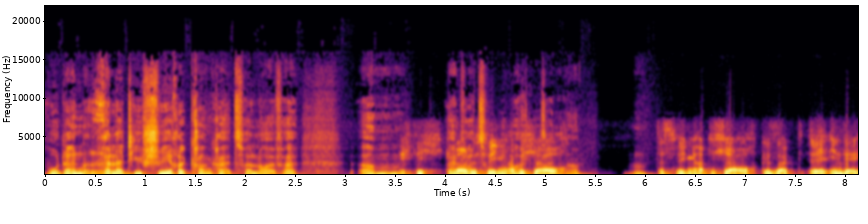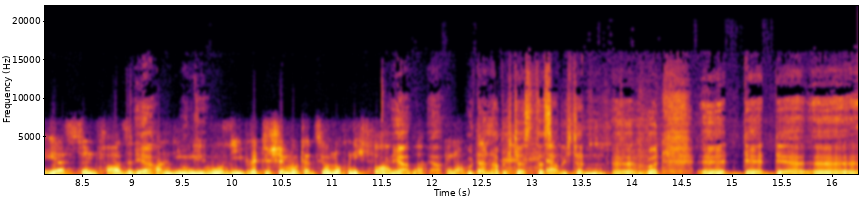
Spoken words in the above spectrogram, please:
wo dann relativ schwere Krankheitsverläufe ähm, Richtig, genau deswegen habe ich ja auch, ne? hm? deswegen hatte ich ja auch gesagt, äh, in der ersten Phase der ja, Pandemie, okay. wo die britische Mutation noch nicht vorhanden ja, war. Ja, genau. Gut, das, dann habe ich das, das ja. habe ich dann äh, über äh, der der äh,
